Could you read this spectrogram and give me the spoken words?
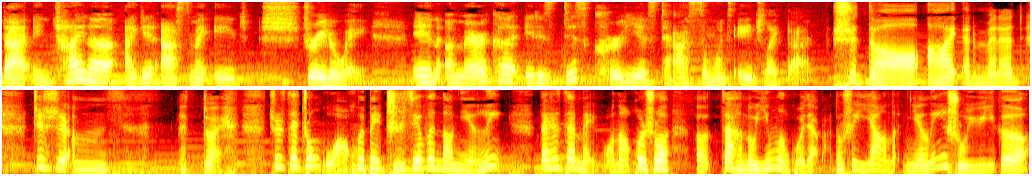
that in China I get asked my age straight away. In America, it is discourteous to ask someone's age like that. 是的，I admit it. 这是嗯。 对，就是在中国啊会被直接问到年龄，但是在美国呢，或者说呃，在很多英文国家吧，都是一样的，年龄属于一个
